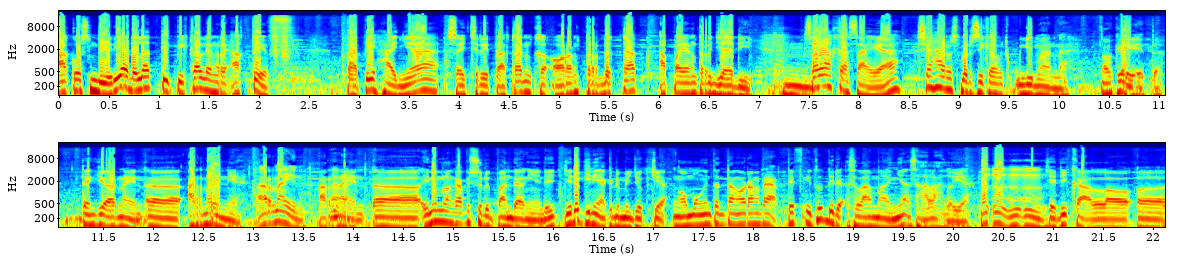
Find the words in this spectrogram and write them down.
Aku sendiri adalah tipikal yang reaktif. Tapi hanya saya ceritakan ke orang terdekat apa yang terjadi. Hmm. Salahkah saya? Saya harus bersikap gimana? Oke, Gitu. thank you Arnain. Eh, Arnain ya. Arnain. Arnain, eh, ini melengkapi sudut pandangnya. Jadi, jadi gini Akademi Jogja, ngomongin tentang orang reaktif itu tidak selamanya salah loh ya. Mm, mm, mm. Jadi kalau eh,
